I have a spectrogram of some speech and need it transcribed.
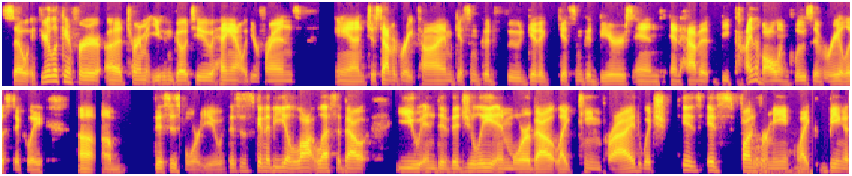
So if you're looking for a tournament you can go to, hang out with your friends, and just have a great time, get some good food, get a get some good beers, and and have it be kind of all inclusive. Realistically, um, this is for you. This is going to be a lot less about you individually and more about like team pride, which is is fun for me. Like being a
